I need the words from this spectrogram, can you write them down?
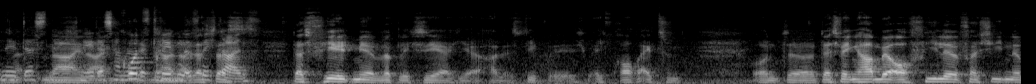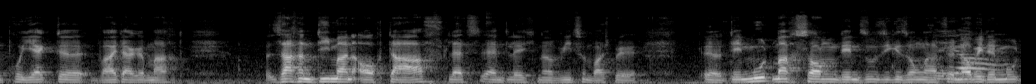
Nee, das nicht. Nein, nee, nein. das haben Kurz wir wirklich treten Nein, ist das, nicht das, deins. Das fehlt mir wirklich sehr hier alles. Die, ich ich brauche Action. Und äh, deswegen haben wir auch viele verschiedene Projekte weitergemacht. Sachen, die man auch darf letztendlich, ne, wie zum Beispiel äh, den Mutmach-Song, den Susi gesungen hat für Nobby, den, Mut,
